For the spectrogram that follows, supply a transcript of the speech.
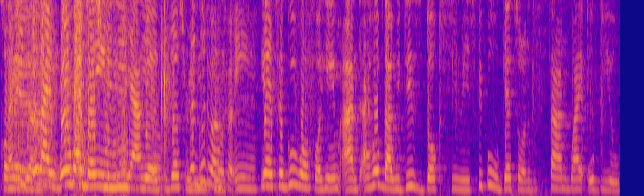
Comedians. Like, AY just released, yeah, yes, so just it's a good released one, one. for him. Yeah, it's a good one for him, and I hope that with this doc series, people will get to understand why OBO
